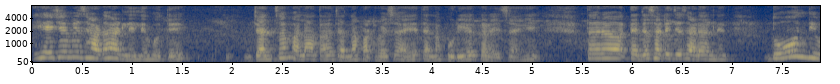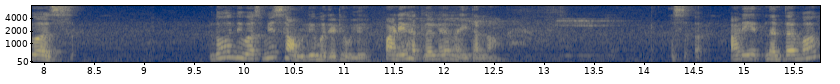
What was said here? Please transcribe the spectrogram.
हे जे मी झाडं आणलेले होते ज्यांचं मला आता ज्यांना पाठवायचं आहे त्यांना कुरिअर करायचं आहे तर त्यांच्यासाठी जे झाडं आणलेत दोन दिवस दोन दिवस मी सावलीमध्ये ठेवले. पाणी घातलेलं नाही त्यांना. स- आणि नंतर मग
